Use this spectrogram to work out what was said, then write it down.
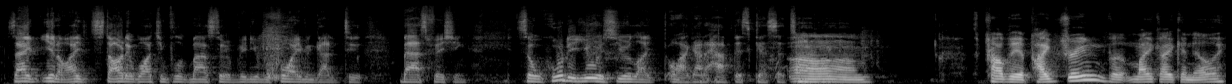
because I, you know, I started watching Fluke Master video before I even got into bass fishing. So who do you is you're like, oh, I gotta have this guest at some point? Um, it's probably a pipe dream, but Mike Iaconelli.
